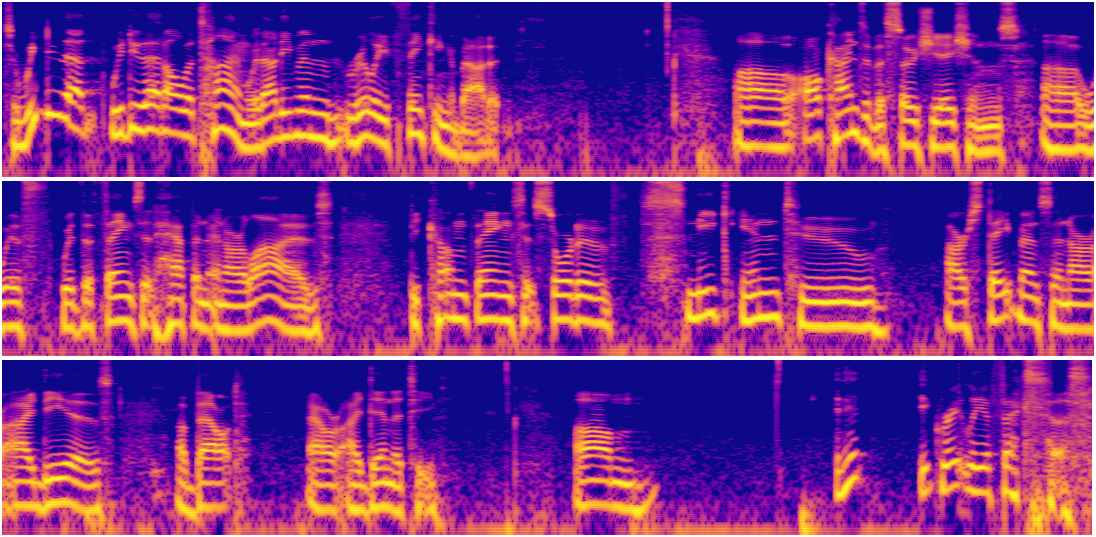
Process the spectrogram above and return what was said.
So we do that we do that all the time without even really thinking about it uh, all kinds of associations uh, with with the things that happen in our lives become things that sort of sneak into our statements and our ideas about our identity. Um, and it it greatly affects us,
